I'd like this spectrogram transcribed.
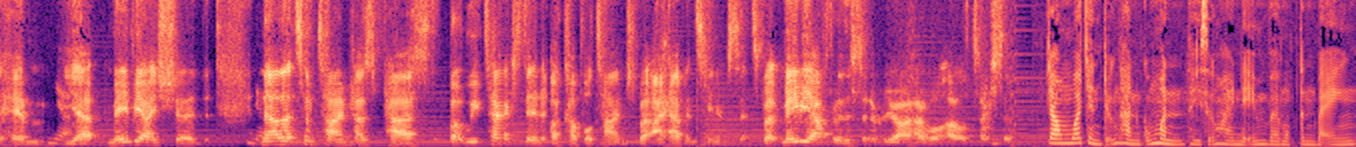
him Yeah. yet. Maybe I should. Yeah. Now that some time has passed, but we texted a couple times, but I haven't seen him since. But maybe after this interview, I, I will. I will text him. Trong quá trình trưởng thành của mình thì sự hoài niệm về một tình bạn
